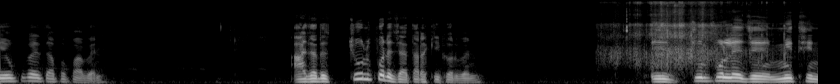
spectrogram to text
এই উপকারিতা আপনি পাবেন। আর যাদের চুল পড়ে যায়, তারা কি করবেন? এই চুল পড়লে যে মিথিন,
